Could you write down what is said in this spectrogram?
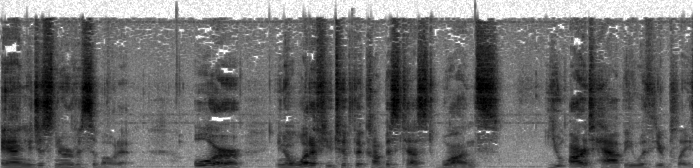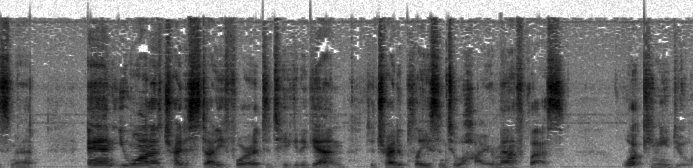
and you're just nervous about it? Or, you know, what if you took the COMPASS test once, you aren't happy with your placement, and you want to try to study for it to take it again, to try to place into a higher math class? What can you do?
